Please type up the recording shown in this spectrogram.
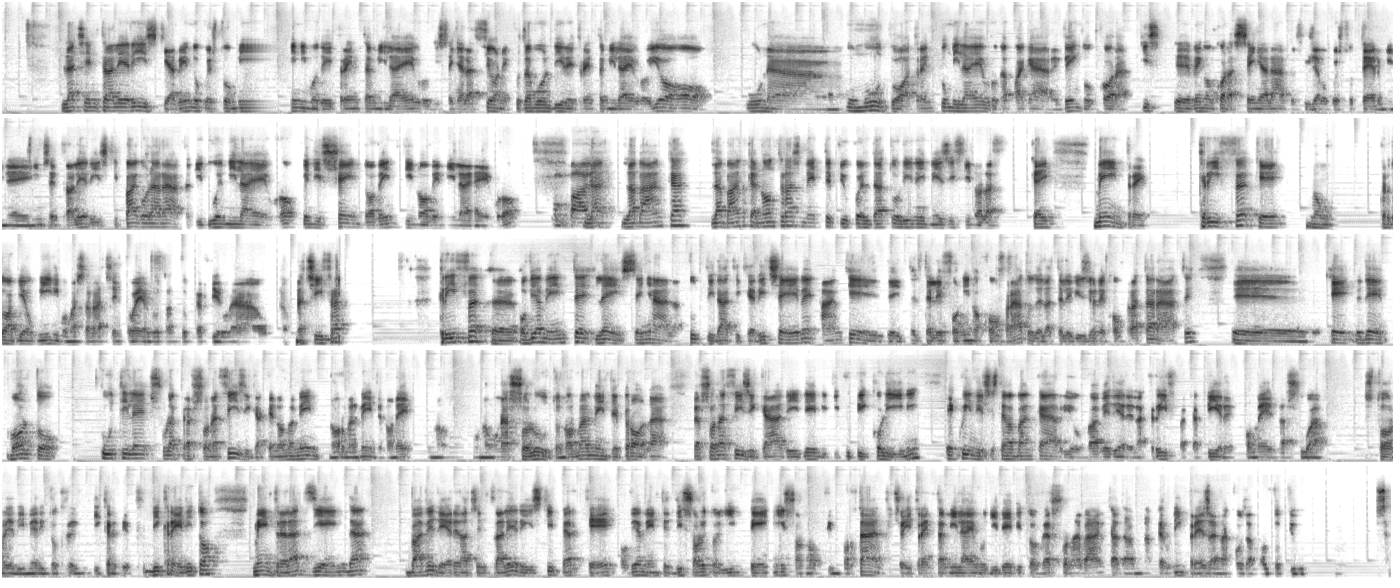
la centrale rischi, avendo questo minimo dei 30.000 euro di segnalazione, cosa vuol dire 30.000 euro? Io ho una, un mutuo a 31.000 euro da pagare, vengo ancora, eh, vengo ancora segnalato, se usiamo questo termine, in centrale rischi, pago la rata di 2.000 euro, quindi scendo a 29.000 euro, la, la, banca, la banca non trasmette più quel dato lì nei mesi fino alla fine. Okay? Mentre CRIF, che non credo abbia un minimo, ma sarà 100 euro, tanto per dire una, una cifra. CRIF eh, ovviamente lei segnala tutti i dati che riceve, anche del, del telefonino comprato, della televisione comprata a rate, eh, ed è molto utile sulla persona fisica, che normalmente, normalmente non è un, un, un, assoluto, normalmente però la persona fisica ha dei debiti più piccolini e quindi il sistema bancario va a vedere la CRIF a capire com'è la sua storia di merito di credito, mentre l'azienda va a vedere la centrale rischi perché ovviamente di solito gli impegni sono più importanti, cioè i 30.000 euro di debito verso una banca una, per un'impresa è una cosa molto più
